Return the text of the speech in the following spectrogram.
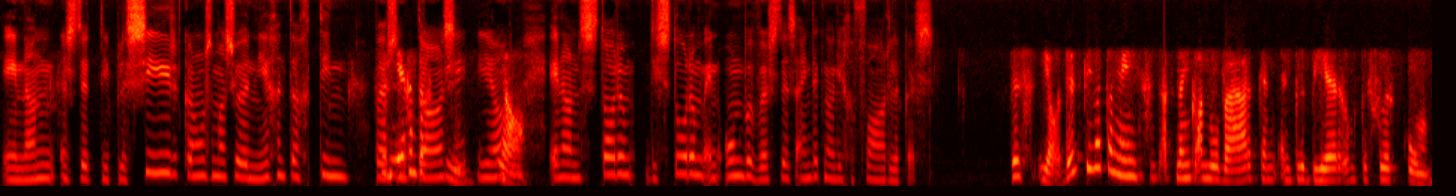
En dan is dit die plesier, kan ons maar so 'n 90-10 persentasie, ja. ja. En dan storm, die storm en onbewuste is eintlik nou die gevaarlikes. Dis ja, dis die wat mense ek dink aan wil werk en en probeer om te voorkom.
